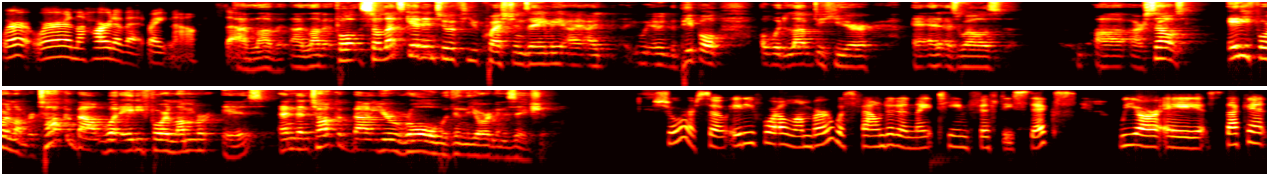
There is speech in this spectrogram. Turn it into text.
we're we're in the heart of it right now. So I love it. I love it. Well, so let's get into a few questions, Amy. I, I the people would love to hear, as well as uh, ourselves. 84 Lumber. Talk about what 84 Lumber is, and then talk about your role within the organization. Sure. So 84 Lumber was founded in 1956. We are a second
